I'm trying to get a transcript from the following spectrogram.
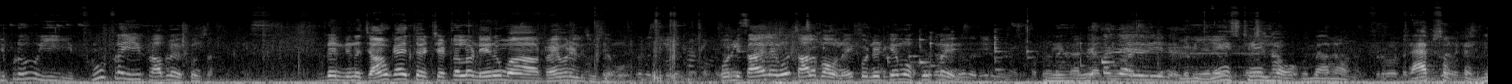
ఇప్పుడు ఈ ఫ్రూట్ ఫ్లై ఈ ప్రాబ్లం ఎక్కువ ఉంది సార్. నేను నిన్న జామకాయ చెట్లలో నేను మా డ్రైవర్ వెళ్ళి చూసాము. కొన్ని కాయలేమో చాలా బాగున్నాయి. కొన్నిటికేమో ఫ్రూట్ ఫ్లై ఇది ఏ స్టేజ్లో మనం ట్రాప్స్ ఒకటండి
